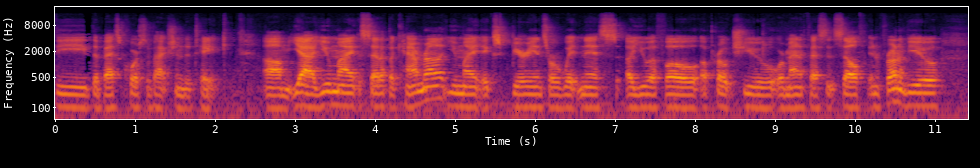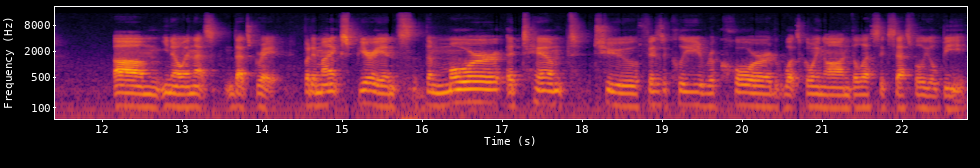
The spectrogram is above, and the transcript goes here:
the the best course of action to take um, yeah, you might set up a camera, you might experience or witness a UFO approach you or manifest itself in front of you, um, you know, and that's that's great. But in my experience, the more attempt to physically record what's going on, the less successful you'll be.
